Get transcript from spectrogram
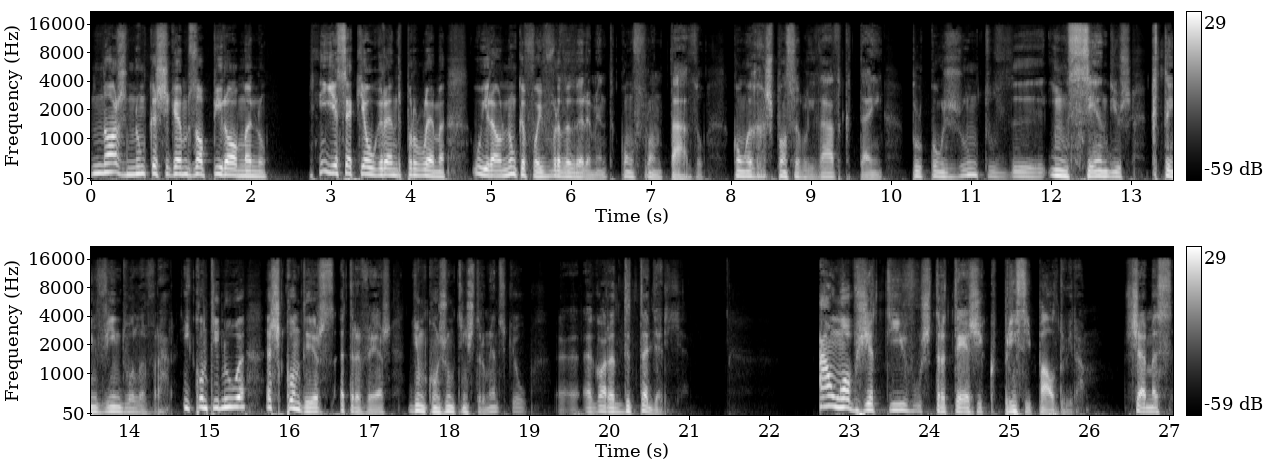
Nós nunca chegamos ao pirómano. E esse é que é o grande problema. O Irão nunca foi verdadeiramente confrontado com a responsabilidade que tem pelo conjunto de incêndios que tem vindo a lavrar. E continua a esconder-se através de um conjunto de instrumentos que eu uh, agora detalharia. Há um objetivo estratégico principal do Irão. Chama-se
